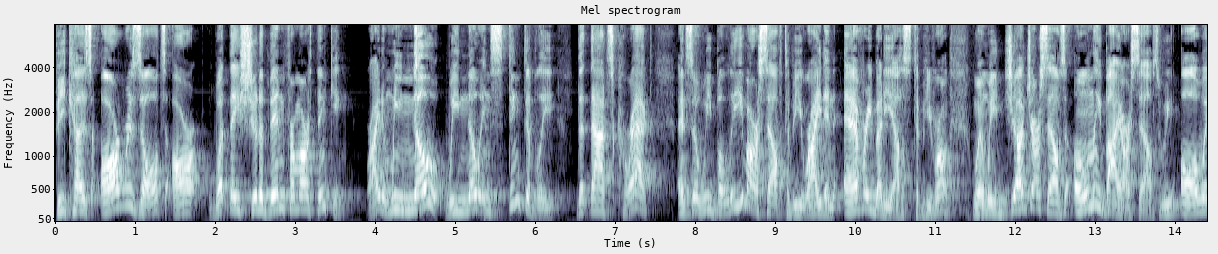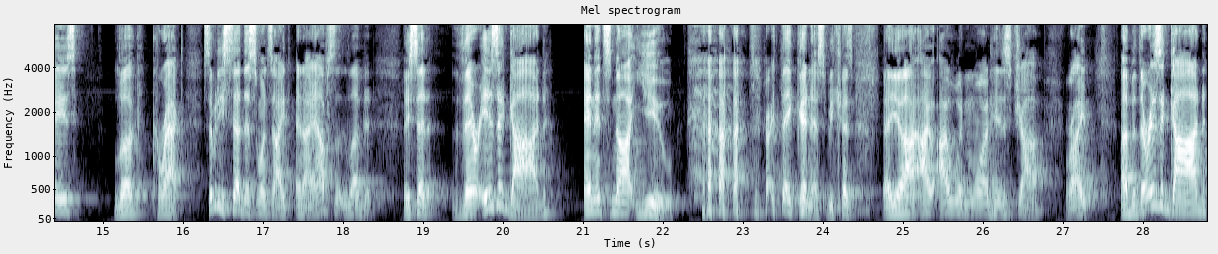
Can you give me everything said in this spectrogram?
because our results are what they should have been from our thinking, right? And we know, we know instinctively that that's correct. And so we believe ourselves to be right and everybody else to be wrong. When we judge ourselves only by ourselves, we always look correct. Somebody said this once, I, and I absolutely loved it. They said, There is a God, and it's not you. right? Thank goodness, because uh, yeah, I, I wouldn't want his job, right? Uh, but there is a God,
